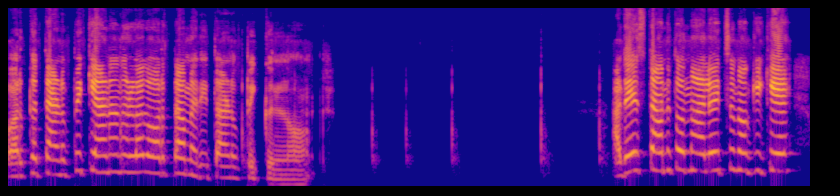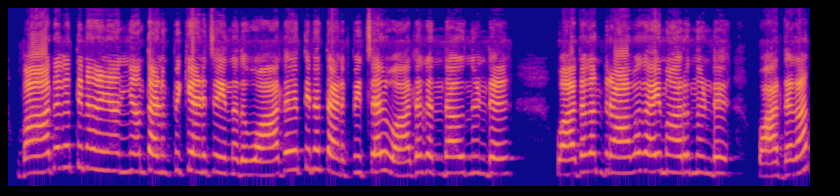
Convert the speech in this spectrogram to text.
ഓർക്ക് തണുപ്പിക്കുകയാണെന്നുള്ളത് ഓർത്താ മതി. തണുപ്പിക്കുന്നു. അതേ സ്ഥാനത്ത് ഒന്ന് ആലോചിച്ച് നോക്കിക്കേ. വാതകത്തിന് ഞാൻ തണുപ്പിക്കുകയാണ് ചെയ്യുന്നത്. വാതകത്തിനെ തണുപ്പിച്ചാൽ വാതകം എന്താവുന്നുണ്ട്? വാതകം ദ്രാവകമായി മാറുന്നുണ്ട്. വാതകം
